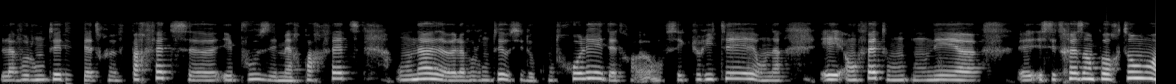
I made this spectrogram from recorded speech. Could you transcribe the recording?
la volonté d'être parfaite, euh, épouse et mère parfaite. On a la volonté aussi de contrôler, d'être en sécurité. On a, et en fait, on, est, et, c'est très important,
